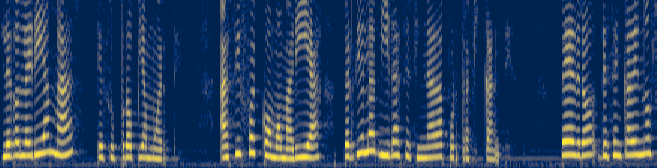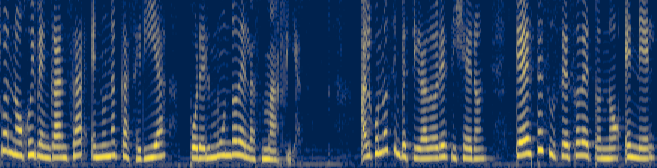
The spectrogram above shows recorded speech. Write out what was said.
le dolería más que su propia muerte. Así fue como María perdió la vida asesinada por traficantes. Pedro desencadenó su enojo y venganza en una cacería por el mundo de las mafias. Algunos investigadores dijeron que este suceso detonó en él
